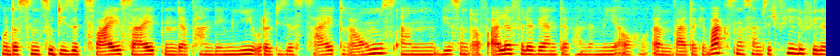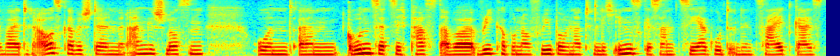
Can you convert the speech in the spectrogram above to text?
Und das sind so diese zwei Seiten der Pandemie oder dieses Zeitraums. Ähm, wir sind auf alle Fälle während der Pandemie auch ähm, weiter gewachsen. Es haben sich viele, viele weitere Ausgabestellen mit angeschlossen. Und ähm, grundsätzlich passt aber Recap und auf Rebowl natürlich insgesamt sehr gut in den Zeitgeist,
